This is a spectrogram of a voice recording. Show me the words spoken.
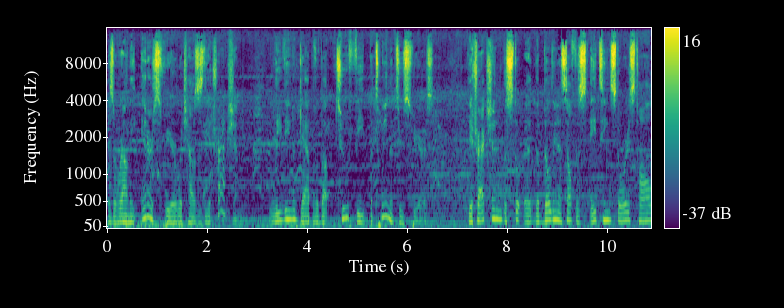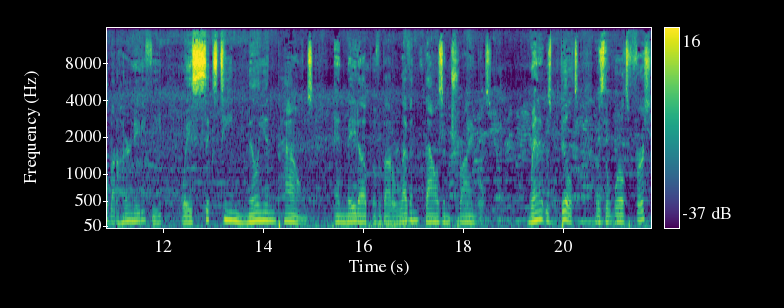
is around the inner sphere, which houses the attraction leaving a gap of about two feet between the two spheres. The attraction, the, sto- uh, the building itself is 18 stories tall, about 180 feet, weighs 16 million pounds, and made up of about 11,000 triangles. When it was built, it was the world's first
